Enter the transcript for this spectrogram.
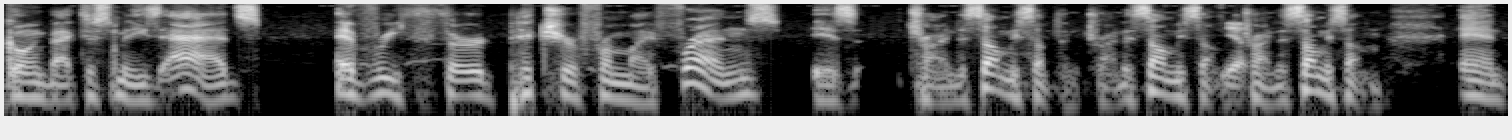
going back to Smitty's ads, every third picture from my friends is trying to sell me something, trying to sell me something, Yep. trying to sell me something, and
